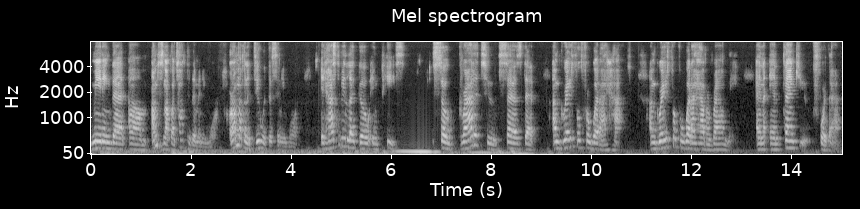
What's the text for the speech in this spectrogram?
meaning that um, I'm just not going to talk to them anymore, or I'm not going to deal with this anymore. It has to be let go in peace. So gratitude says that I'm grateful for what I have. I'm grateful for what I have around me. And, and thank you for that.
